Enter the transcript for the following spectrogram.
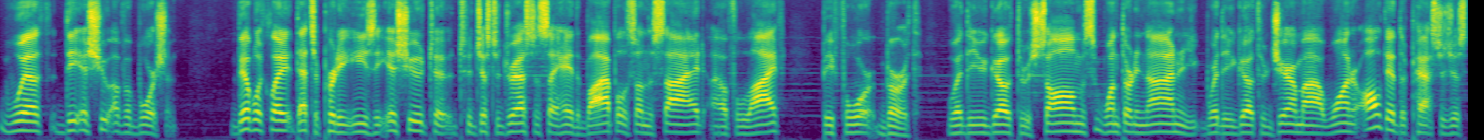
with the issue of abortion, biblically, that's a pretty easy issue to, to just address and say, hey, the Bible is on the side of life before birth whether you go through Psalms 139 or whether you go through Jeremiah 1 or all the other passages,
